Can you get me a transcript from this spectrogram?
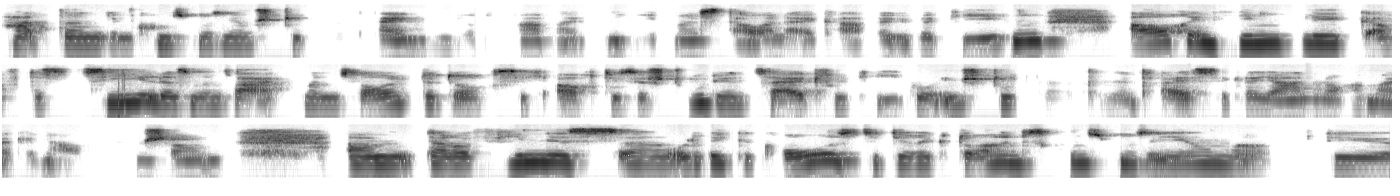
hat dann dem Kunstmuseum Stuttgart 100 Arbeiten eben als Dauerleihgabe übergeben, auch im Hinblick auf das Ziel, dass man sagt, man sollte doch sich auch diese Studienzeit von Gigo in Stuttgart in den 30er Jahren noch einmal genau anschauen. Ähm, daraufhin ist äh, Ulrike Groß, die Direktorin des Kunstmuseums, auf die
